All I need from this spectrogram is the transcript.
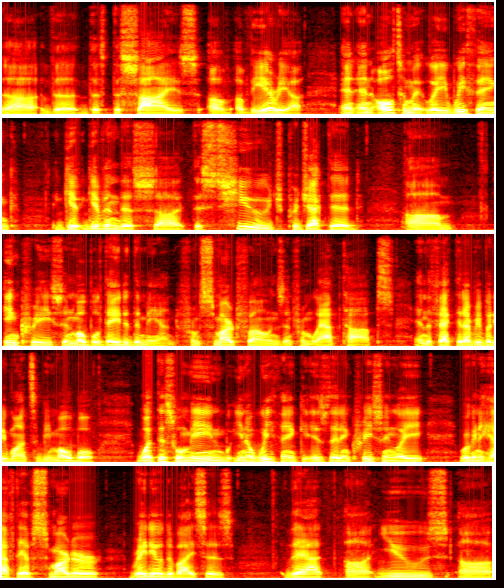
uh, the, the the size of, of the area, and and ultimately we think, gi- given this uh, this huge projected um, increase in mobile data demand from smartphones and from laptops and the fact that everybody wants to be mobile. What this will mean, you know, we think is that increasingly we're going to have to have smarter radio devices that uh, use uh,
